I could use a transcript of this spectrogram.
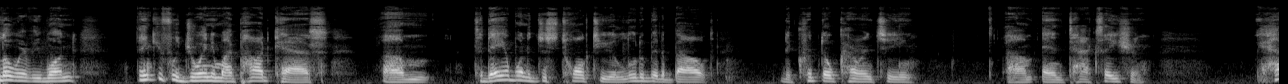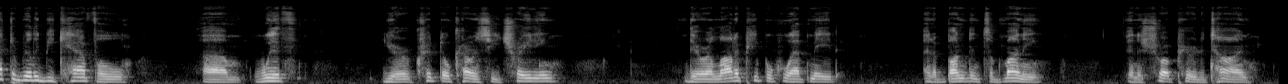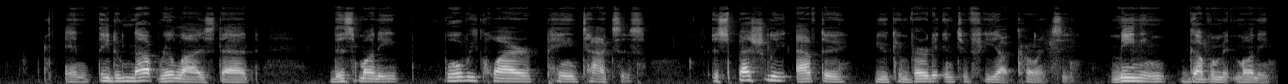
Hello, everyone. Thank you for joining my podcast. Um, today, I want to just talk to you a little bit about the cryptocurrency um, and taxation. We have to really be careful um, with your cryptocurrency trading. There are a lot of people who have made an abundance of money in a short period of time, and they do not realize that this money will require paying taxes, especially after you convert it into fiat currency, meaning government money.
